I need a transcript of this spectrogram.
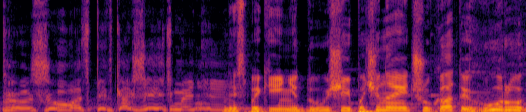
Прошу вас, підкажіть мені. Неспокійні душі починають шукати гуру,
